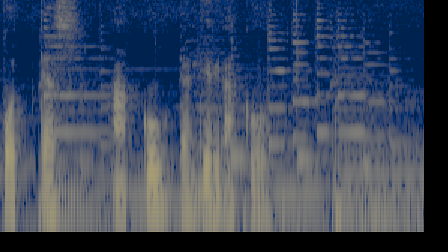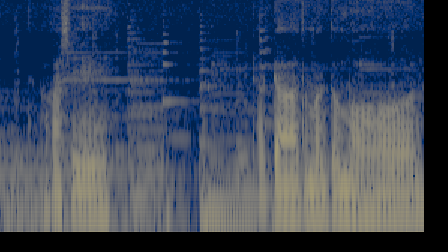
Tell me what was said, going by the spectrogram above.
podcast aku dan diri aku. Terima kasih. Dadah teman-teman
